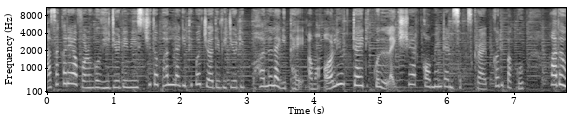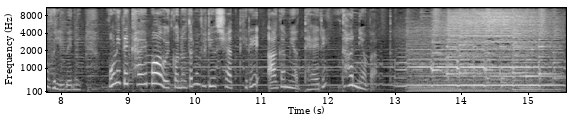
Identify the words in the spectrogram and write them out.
ଆଶା କରେ ଆପଣଙ୍କୁ ଭିଡ଼ିଓଟି ନିଶ୍ଚିତ ଭଲ ଲାଗିଥିବ ଯଦି ଭିଡ଼ିଓଟି ଭଲ ଲାଗିଥାଏ ଆମ Ollywood ଡାଇରୀକୁ like share comment and subscribe କରିବାକୁ ଆଦୌ ଭୁଲିବେନି ପୁଣି ଦେଖାହେବ ଆଉ ଏକ ନୂତନ ଭିଡ଼ିଓ ସାଥିରେ ଆଗାମୀ ଅଧ୍ୟାୟରେ ଧନ୍ୟବାଦ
